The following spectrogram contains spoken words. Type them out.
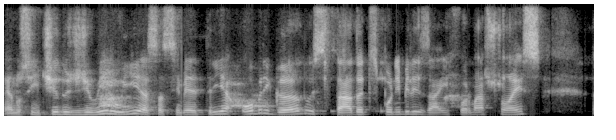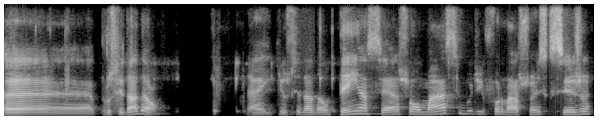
é no sentido de diminuir essa simetria, obrigando o Estado a disponibilizar informações é, para o cidadão. Né, e que o cidadão tenha acesso ao máximo de informações que seja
